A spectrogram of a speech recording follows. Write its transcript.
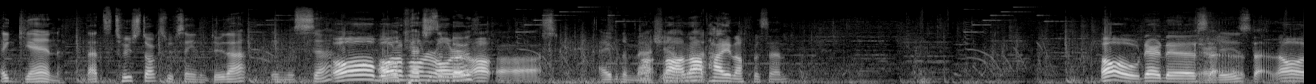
Again, that's two stocks we've seen him do that in this set. Oh, both of them catches them both. up. Uh, able to mash not, out. not that. high enough percent. Oh, there it is. There it is. oh,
